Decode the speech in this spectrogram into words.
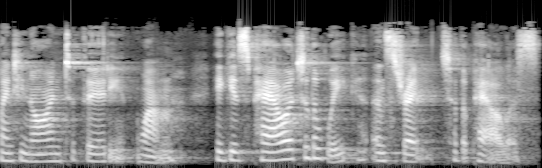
29 to 31. He gives power to the weak and strength to the powerless.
